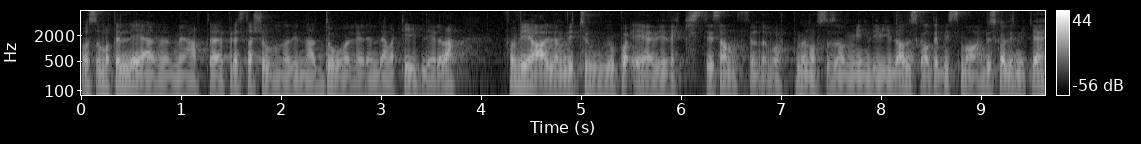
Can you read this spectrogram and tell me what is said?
og så måtte leve med at eh, prestasjonene dine er dårligere enn de har vært tidligere. da. For vi, har, vi, tror jo på evig vekst i samfunnet vårt, men også som individ. Du skal alltid bli smart. Du skal liksom ikke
